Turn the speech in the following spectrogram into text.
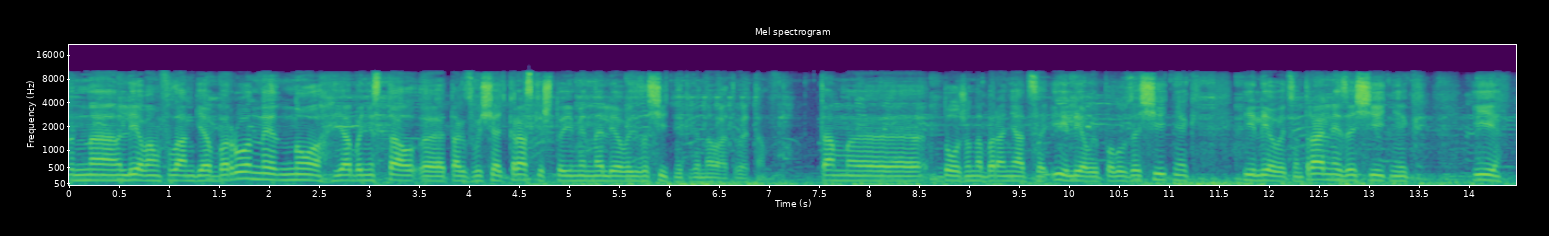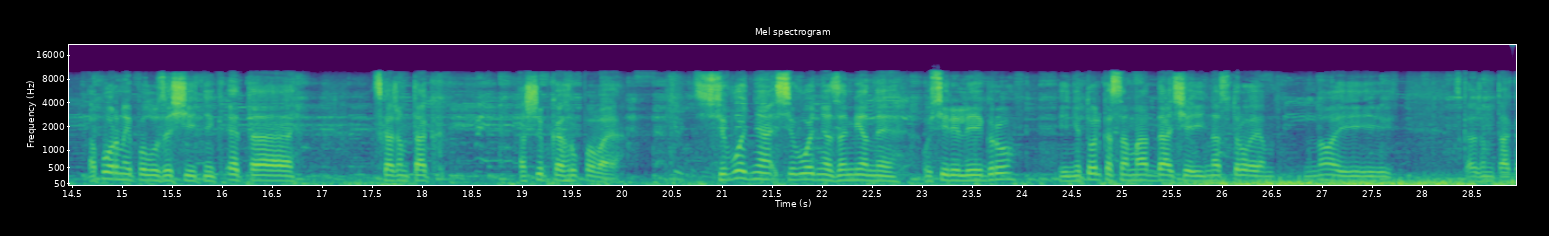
на левом фланге обороны, но я бы не стал э, так звучать краски, что именно левый защитник виноват в этом. Там э, должен обороняться и левый полузащитник, и левый центральный защитник, и опорный полузащитник. Это, скажем так, ошибка групповая. Сегодня, сегодня замены усилили игру. И не только самоотдачей и настроем, но и, скажем так,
